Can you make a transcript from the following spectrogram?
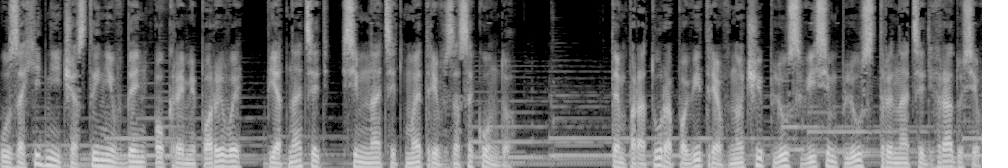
у західній частині вдень окремі пориви 15-17 метрів за секунду. Температура повітря вночі плюс 8 плюс 13 градусів,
